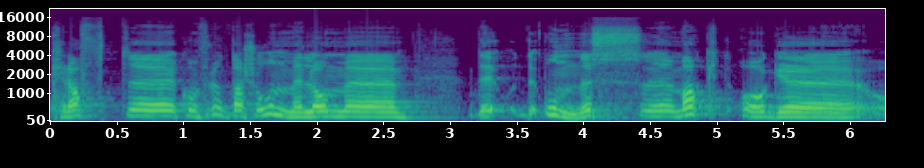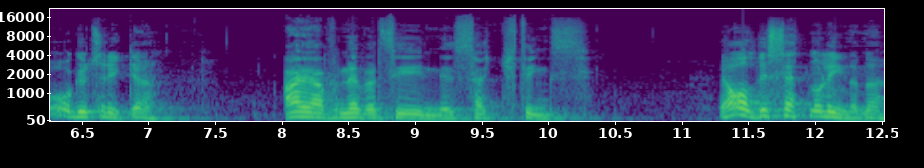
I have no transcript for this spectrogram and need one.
kraftkonfrontasjon mellom eh, det, det ondes eh, makt og, eh, og Guds rike. I have never seen such things. Jeg har aldri sett noe lignende.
